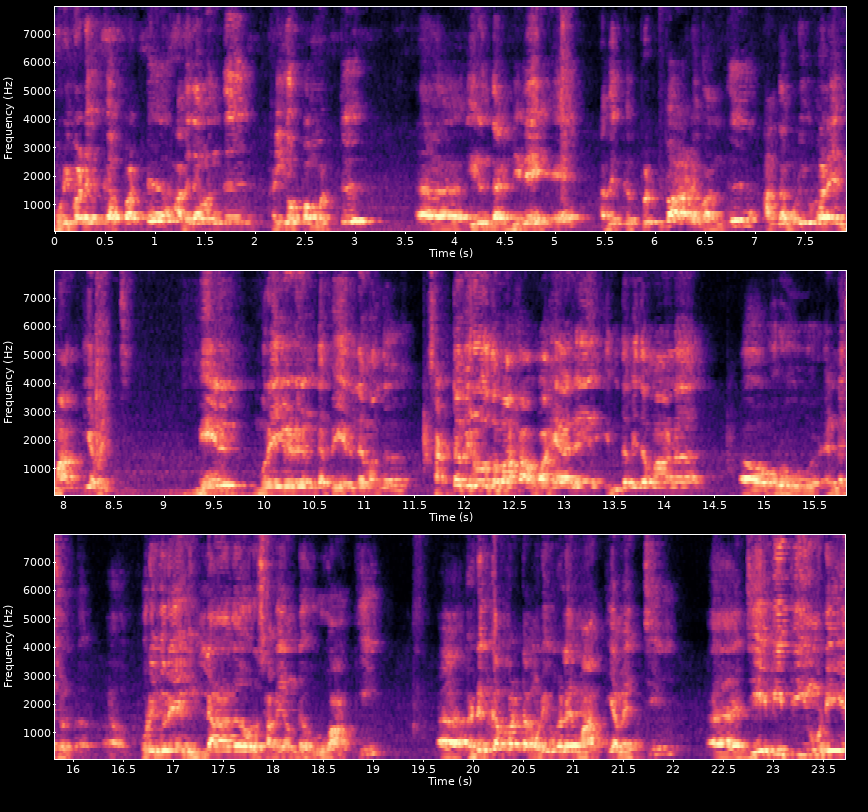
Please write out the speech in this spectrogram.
முடிவெடுக்கப்பட்டு அதில் வந்து கையொப்பமிட்டு இருந்த நிலையிலே அதுக்கு பிற்பாடு வந்து அந்த முடிவுகளை மாற்றி அமைச்சு மேல் முறையீடு என்ற பெயரில் வந்து சட்டவிரோதமாக அவ்வகையாலே எந்த விதமான ஒரு என்ன சொல்ற பொறிமுறையும் இல்லாத ஒரு சபையொன்றை உருவாக்கி எடுக்கப்பட்ட முடிவுகளை மாற்றி அமைச்சு ஜேபிபியுடைய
